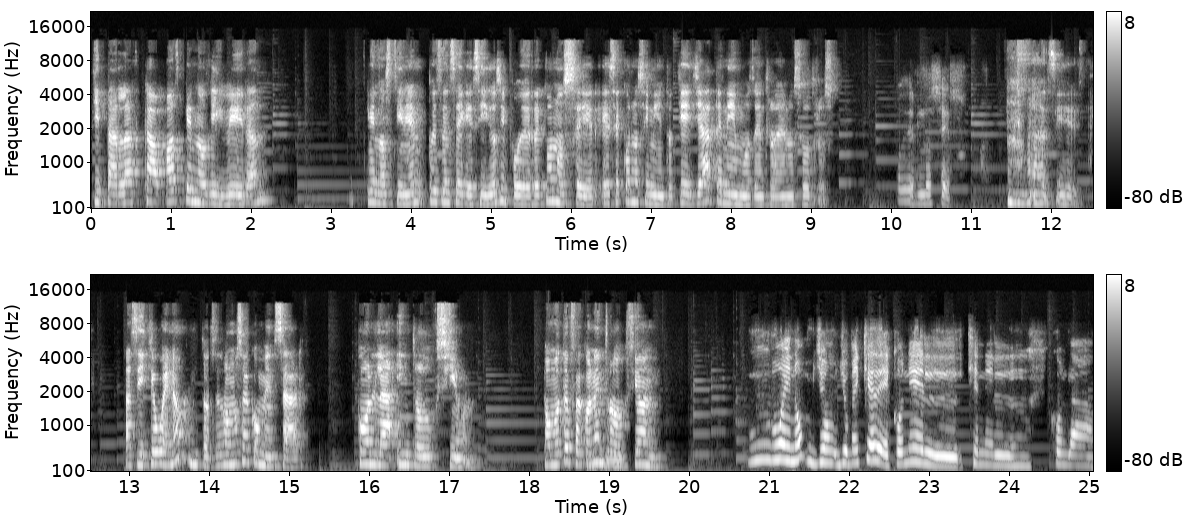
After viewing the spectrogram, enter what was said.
quitar las capas que nos liberan que nos tienen pues enseguecidos y poder reconocer ese conocimiento que ya tenemos dentro de nosotros. Poderlo ser. Así es. Así que bueno, entonces vamos a comenzar con la introducción. ¿Cómo te fue con la introducción? Bueno, yo, yo me quedé con el, con el, con la,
